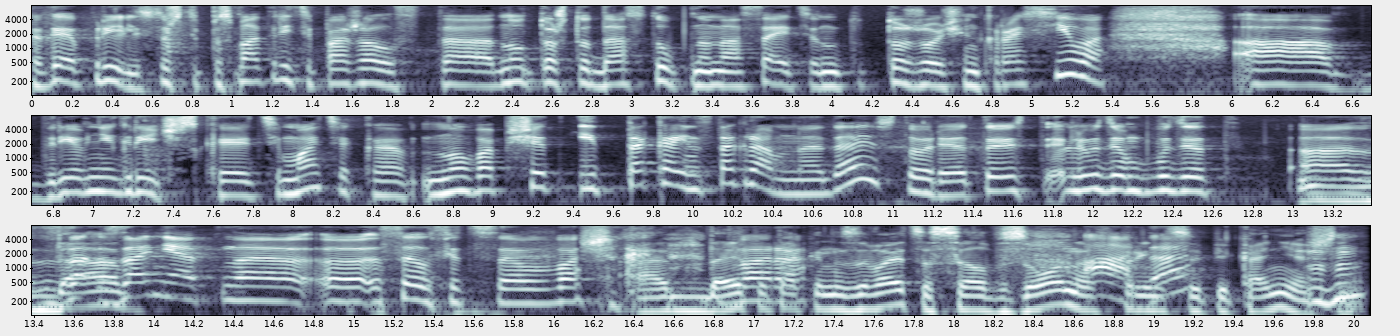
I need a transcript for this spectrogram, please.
Какая прелесть. Слушайте, посмотрите, пожалуйста, ну, то, что доступно на сайте, ну, тут тоже очень красиво. А, древнегреческая тематика. Ну, вообще, и такая инстаграмная, да, история? То есть людям будет а, да. За, занятно э, селфиться в ваших а, Да, дворах. это так и называется, селф-зона, а, в принципе, да? конечно. Угу.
